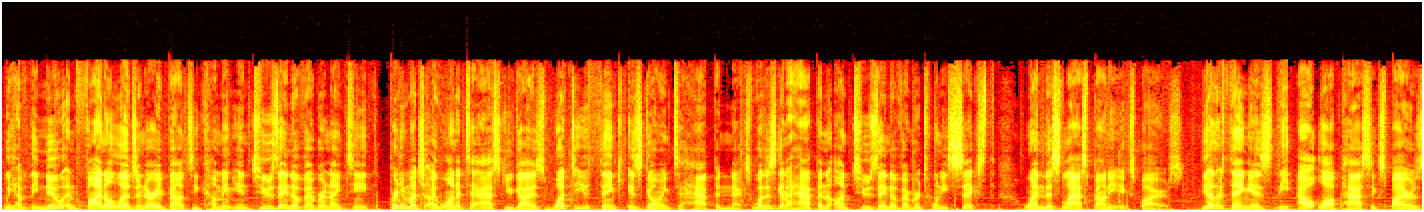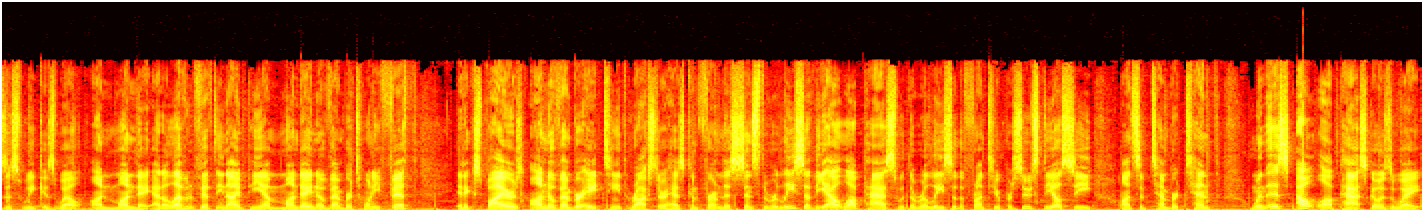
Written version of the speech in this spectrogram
We have the new and final legendary bounty coming in Tuesday, November 19th. Pretty much, I wanted to ask you guys, what do you think is going to happen next? What is going to happen on Tuesday, November 26th when this last bounty expires? The other thing is the Outlaw Pass expires this week as well on Monday at 11.59 p.m. Monday, November 25th. It expires on November 18th. Rockstar has confirmed this since the release of the Outlaw Pass with the release of the Frontier Pursuits DLC on September 10th. When this Outlaw Pass goes away,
